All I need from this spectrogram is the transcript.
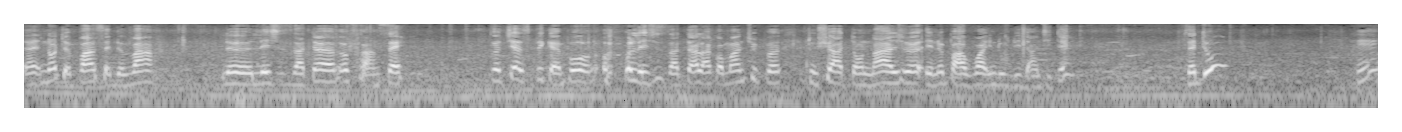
euh, notre part, c'est devant le législateur français. Que tu expliques un peu au législateur là comment tu peux toucher à ton âge et ne pas avoir une double identité. C'est tout. Hmm?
